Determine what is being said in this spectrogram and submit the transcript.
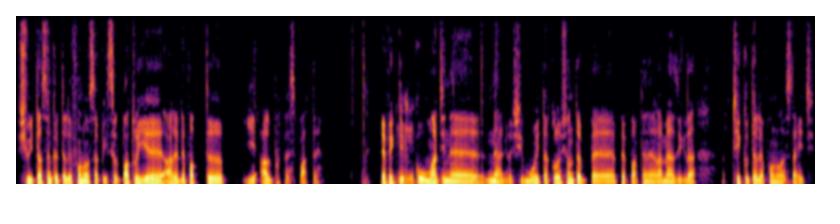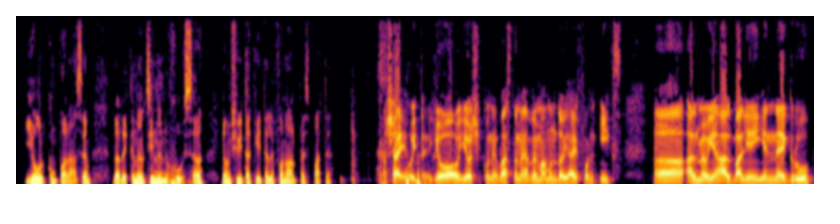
și uitasem că telefonul ăsta Pixel 4 e, are de fapt e alb pe spate. Efectiv, mm-hmm. cu margine neagră. Și mă uit acolo și o întreb pe, pe partenera mea, zic, da, ce cu telefonul ăsta aici? Eu îl cumpărasem, dar de când îl țin în husă, eu am și uitat că e telefon alb pe spate. Așa e, uite, eu, eu și cu nevastă mea avem amândoi iPhone X, uh, al meu e alb, al ei e negru,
